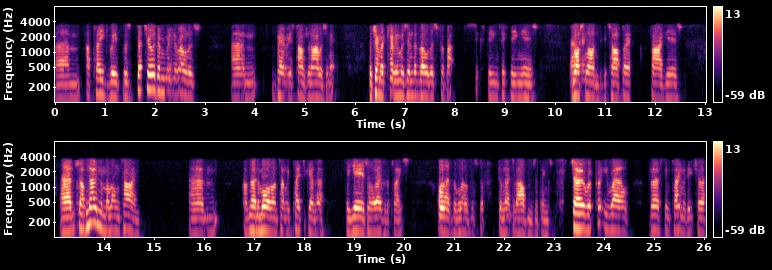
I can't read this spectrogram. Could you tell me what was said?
um, I played with was the two of them were in the Rollers um, various times when I was in it. The drummer Kevin was in the Rollers for about 16, 15 years. Ross Okay. Larden, the guitar player, five years. Um, so I've known them a long time. Um, I've known them all a long time. We played together for years all over the place, all over the world and stuff, done lots of albums and things. So we're pretty well versed in playing with each other.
